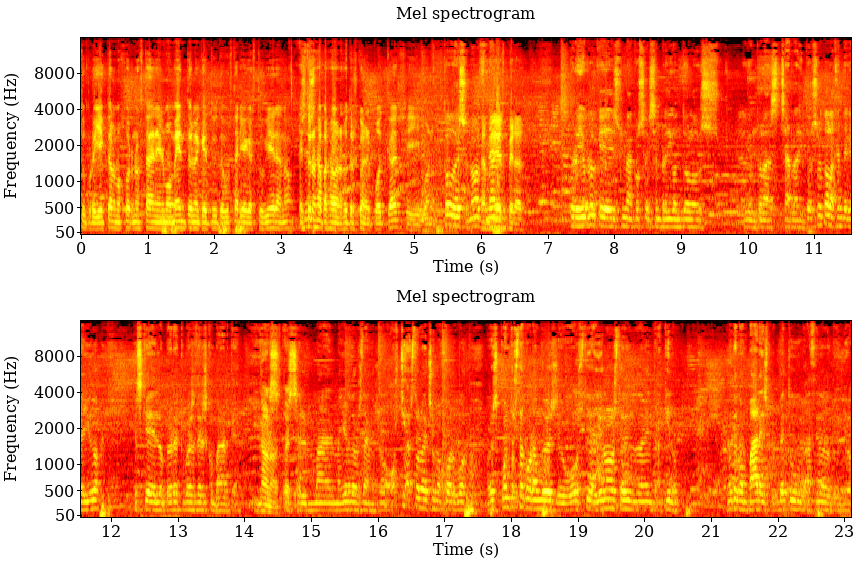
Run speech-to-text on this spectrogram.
tu proyecto a lo mejor no está en el momento en el que tú te gustaría que estuviera, ¿no? Esto nos ha pasado a nosotros con el podcast y bueno, Todo eso, ¿no? Al También final- esperar. Pero yo creo que es una cosa que siempre digo en, todos los, en todas las charlas y todo, sobre todo a la gente que ayudo, es que lo peor que puedes hacer es compararte. Y No, no, es, es el, ma- el mayor de los daños, ¿no? Hostia, esto lo ha hecho mejor, buah, pues ¿cuánto está cobrando ese? O, Hostia, yo no lo estoy haciendo también, tranquilo. No te compares, ve tú haciendo lo tuyo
